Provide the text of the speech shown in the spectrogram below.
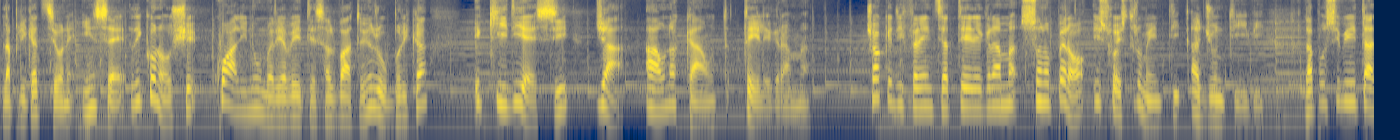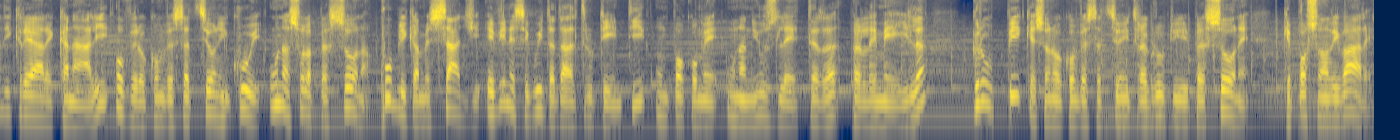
l'applicazione in sé riconosce quali numeri avete salvato in rubrica e chi di essi già ha un account Telegram. Ciò che differenzia Telegram sono però i suoi strumenti aggiuntivi la possibilità di creare canali, ovvero conversazioni in cui una sola persona pubblica messaggi e viene seguita da altri utenti, un po' come una newsletter per le mail, gruppi, che sono conversazioni tra gruppi di persone che possono arrivare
